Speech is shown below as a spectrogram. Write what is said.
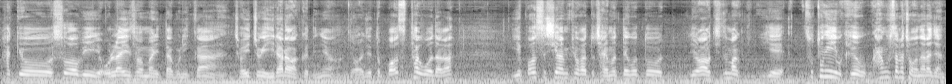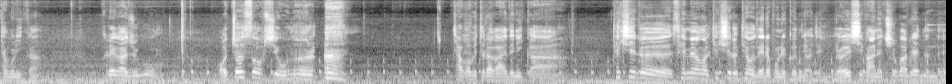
학교 수업이 온라인 수업만 있다 보니까 저희 쪽에 일하러 왔거든요. 근데 어제 또 버스 타고 오다가 이게 버스 시간표가 또 잘못되고 또 야, 어쨌든 막 이게 소통이 그 한국 사람처럼 원활하지 않다 보니까 그래가지고 어쩔 수 없이 오늘 작업이 들어가야 되니까 택시를 세 명을 택시를 태워 내려 보냈거든요 어제. 10시 반에 출발을 했는데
